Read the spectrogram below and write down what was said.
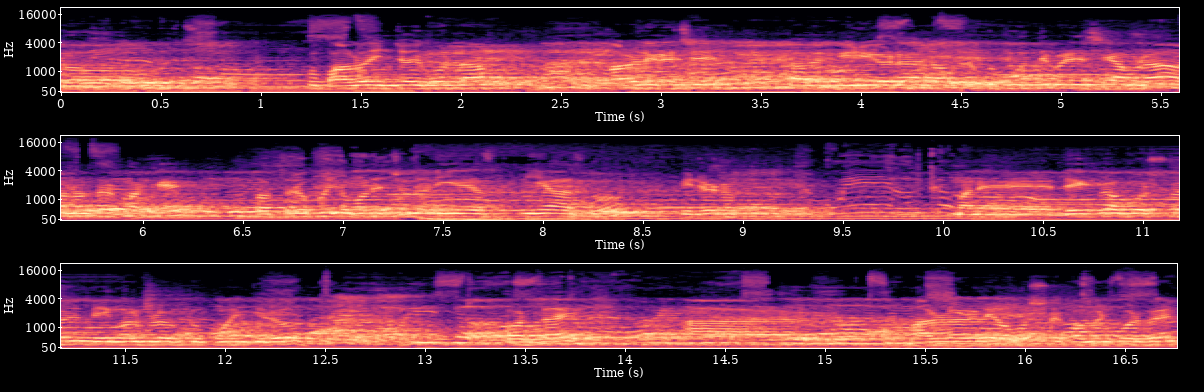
তো খুব ভালো এনজয় করলাম। ভালো লেগেছে। তবে ভিডিওটা যতটুকু বলতে পেরেছি আমরা আনন্দের ফাঁকে, ততটুকুই তোমাদের জন্য নিয়ে নিয়ে আসব। ভিডিওটা মানে দেখবে অবশ্যই Bengal blog two point zero পর্দায়। আর ভালো লাগলে অবশ্যই কমেন্ট করবেন।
